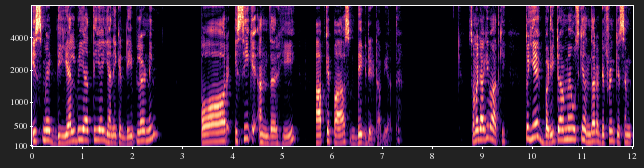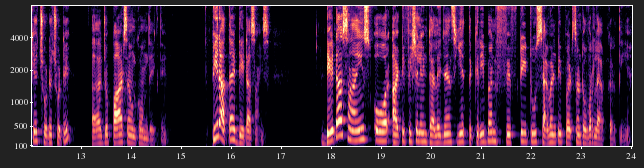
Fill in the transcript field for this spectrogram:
इसमें डीएल भी आती है, यानी कि डीप लर्निंग और इसी के अंदर ही आपके पास बिग डेटा भी आता है। समझ आ गई बात की? तो ये एक बड़ी टर्म है, उसके अंदर डिफरेंट किस्म के छोटे छोटे जो पार्ट्स हैं, उनको हम देखते हैं। फिर आता है डेटा साइंस डेटा साइंस और आर्टिफिशियल इंटेलिजेंस ये तकरीबन 50 टू 70 परसेंट ओवरलैप करती हैं।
